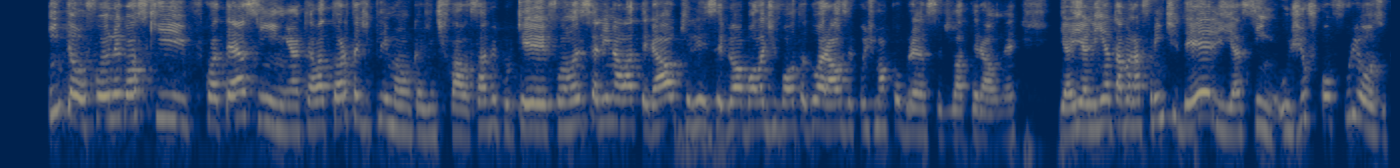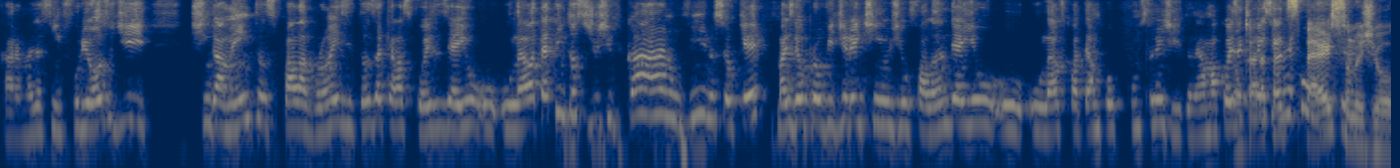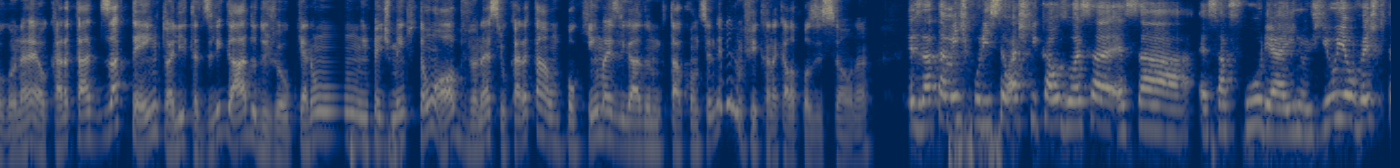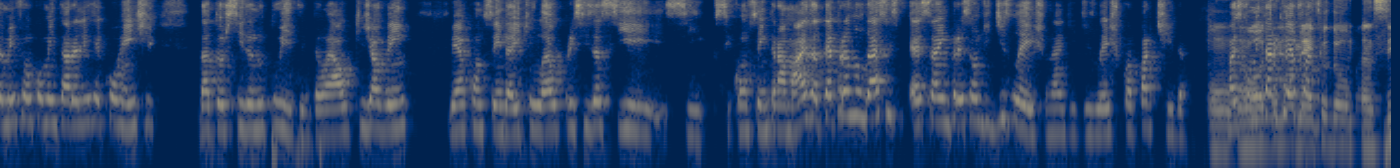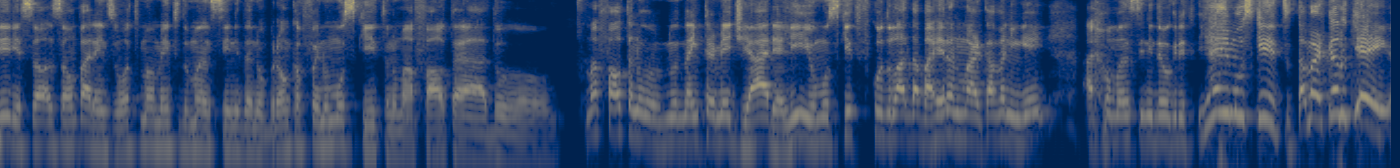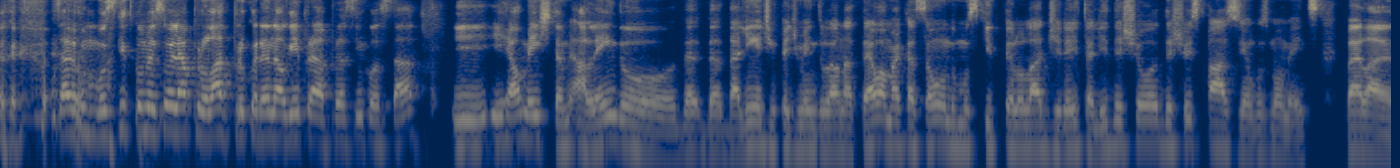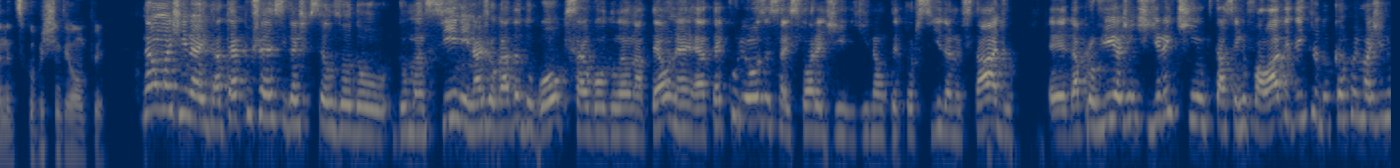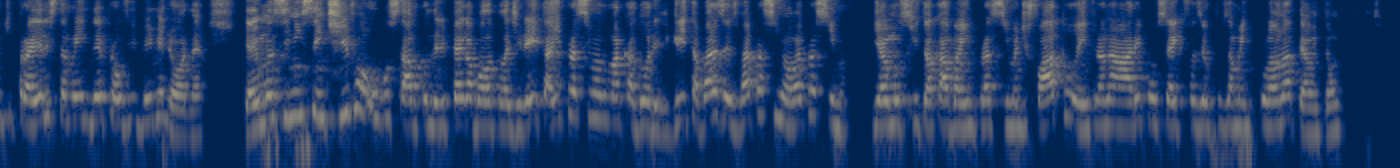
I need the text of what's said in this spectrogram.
Então, foi um negócio que ficou até assim, aquela torta de climão que a gente fala, sabe? Porque foi um lance ali na lateral que ele recebeu a bola de volta do Arauz depois de uma cobrança de lateral, né? E aí a linha tava na frente dele e assim, o Gil ficou furioso, cara, mas assim, furioso de xingamentos, palavrões e todas aquelas coisas. E aí o Léo até tentou se justificar, ah, não vi, não sei o quê, mas deu para ouvir direitinho o Gil falando, e aí o Léo ficou até um pouco constrangido, né? Uma coisa o que. O cara tá disperso né? no jogo, né? O cara tá desatento ali, tá desligado do jogo, que era um impedimento tão óbvio, né? Se o cara tá um pouquinho mais ligado no que tá acontecendo, ele não fica naquela posição, né? Exatamente por isso eu acho que causou essa, essa, essa fúria aí no Gil, e eu vejo que também foi um comentário ali recorrente da torcida no Twitter. Então é algo que já vem vem acontecendo aí que o Léo precisa se, se, se concentrar mais, até para não dar essa, essa impressão de desleixo, né? De desleixo com a partida. Um, Mas um outro momento fazer... do Mancini, só, só um parênteses, um outro momento do Mancini dando bronca foi no Mosquito, numa falta do uma falta no, no, na intermediária ali, o Mosquito ficou do lado da barreira, não marcava ninguém. Aí o Mancini deu o um grito: E aí, Mosquito, tá marcando quem? Sabe, o Mosquito começou a olhar para o lado, procurando alguém para se encostar. E, e realmente, também, além do, da, da, da, linha de impedimento do Léo Natel, a marcação do Mosquito pelo lado direito ali deixou, deixou espaço em alguns momentos. Vai lá, Ana, desculpa te interromper. Não, imagina, até puxando esse gancho que você usou do, do Mancini, na jogada do gol, que saiu o gol do Léo Natel, né? É até curioso essa história de, de não ter torcida no estádio. É, dá para ouvir a gente direitinho o que está sendo falado, e dentro do campo eu imagino que para eles também dê para ouvir bem melhor, né? E aí o Mancini incentiva o Gustavo, quando ele pega a bola pela direita, a ir para cima do marcador. Ele grita várias vezes: vai para cima, vai para cima. E aí o Mosquito acaba indo para cima de fato, entra na área e consegue fazer o cruzamento para o Léo Natel. Então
